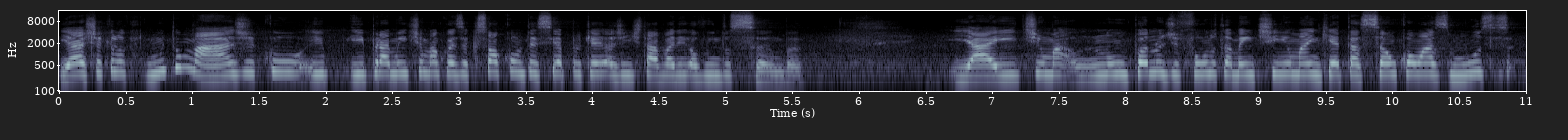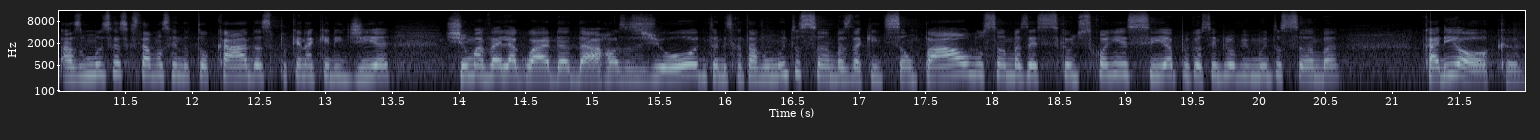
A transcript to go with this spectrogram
E eu achei aquilo muito mágico e, e para mim tinha uma coisa que só acontecia porque a gente estava ali ouvindo samba. E aí tinha uma, num pano de fundo também tinha uma inquietação com as músicas, as músicas que estavam sendo tocadas, porque naquele dia tinha uma velha guarda da Rosas de Ouro, então eles cantavam muitos sambas daqui de São Paulo, sambas esses que eu desconhecia, porque eu sempre ouvi muito samba carioca.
